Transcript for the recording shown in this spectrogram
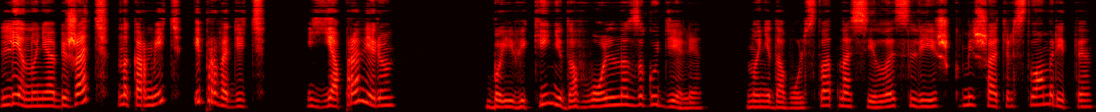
Лену не обижать, накормить и проводить. Я проверю». Боевики недовольно загудели, но недовольство относилось лишь к вмешательству Амриты.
